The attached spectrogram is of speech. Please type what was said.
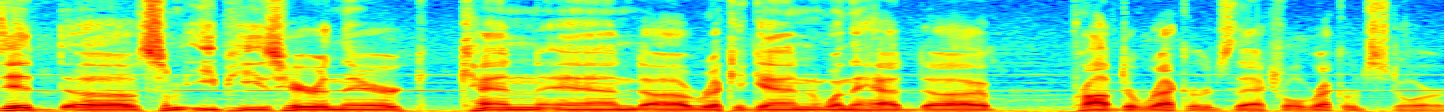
Did uh, some EPs here and there. Ken and uh, Rick again, when they had uh, Pravda Records, the actual record store,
